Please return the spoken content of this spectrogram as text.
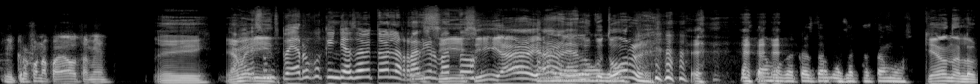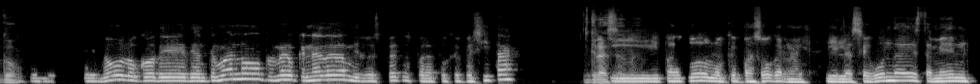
Micrófono apagado también. Ey, ya me- Es y- un perro, Joaquín, ya sabe toda la radio el sí, vato. sí, ya, ya, Ah, ya locutor. Acá estamos, acá estamos, acá estamos. ¿Qué onda, loco? No, loco, de, de antemano, primero que nada, mis respetos para tu jefecita Gracias. y para todo lo que pasó, carnal. Y la segunda es también,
